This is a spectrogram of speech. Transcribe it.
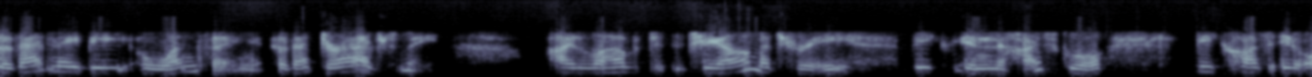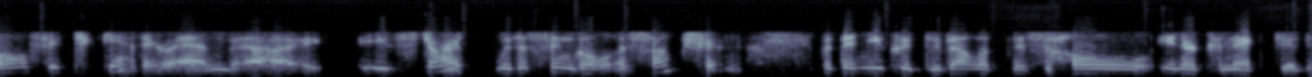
So that may be one thing that drives me. I loved geometry in high school because it all fit together, and uh, you start with a single assumption but then you could develop this whole interconnected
